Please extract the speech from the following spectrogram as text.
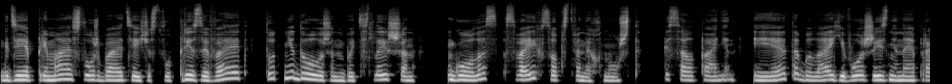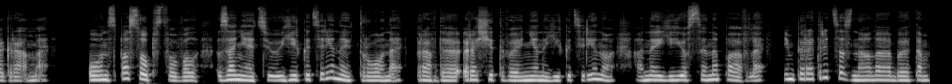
Где прямая служба Отечеству призывает, тут не должен быть слышен голос своих собственных нужд, писал Панин, и это была его жизненная программа. Он способствовал занятию Екатериной трона, правда, рассчитывая не на Екатерину, а на ее сына Павла. Императрица знала об этом,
